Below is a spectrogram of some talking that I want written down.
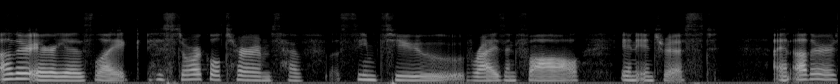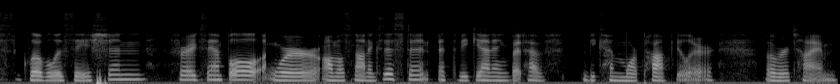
other areas like historical terms have seemed to rise and fall in interest. And others, globalization for example, were almost non existent at the beginning but have become more popular over time.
